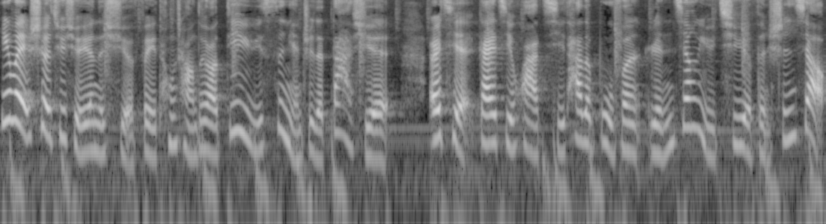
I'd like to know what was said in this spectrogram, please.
因为社区学院的学费通常都要低于四年制的大学，而且该计划其他的部分仍将于七月份生效，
